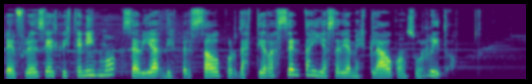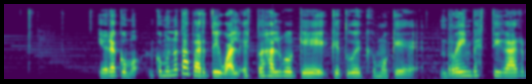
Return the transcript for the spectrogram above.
la influencia del cristianismo se había dispersado por las tierras celtas y ya se había mezclado con sus ritos. Y ahora como, como nota aparte igual, esto es algo que, que tuve como que reinvestigar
